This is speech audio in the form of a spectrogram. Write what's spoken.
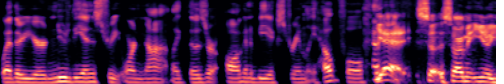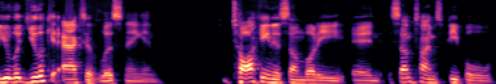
whether you're new to the industry or not like those are all going to be extremely helpful yeah so so i mean you know you look you look at active listening and talking to somebody and sometimes people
